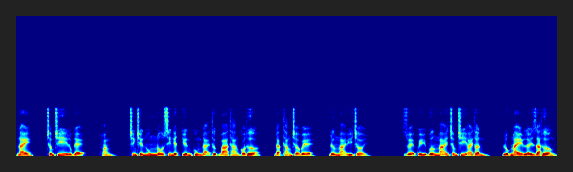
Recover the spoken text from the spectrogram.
Nay, chấm chi lục đệ, hoàng, chinh chiến hung nô xin yết kiến cùng đại thực ba tháng có thừa, đắc thắng trở về, đương mại ý trời. Duệ quỷ vương mãi chấm chi ái thần, lúc này lấy ra thưởng,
